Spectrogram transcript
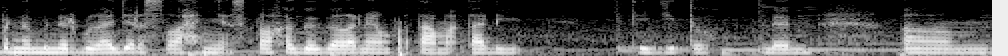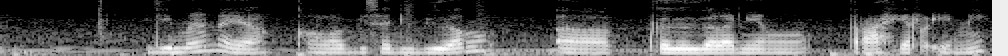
bener-bener belajar setelahnya setelah kegagalan yang pertama tadi. Kayak gitu. Dan um, gimana ya kalau bisa dibilang uh, kegagalan yang terakhir ini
